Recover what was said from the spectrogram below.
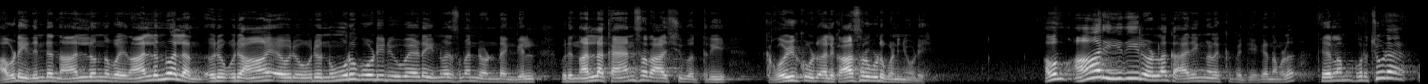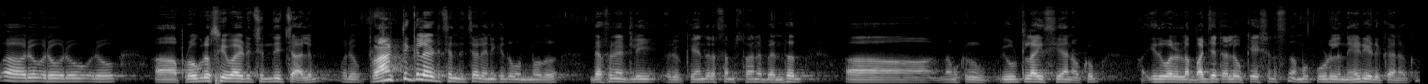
അവിടെ ഇതിന്റെ നാലിലൊന്ന് നാലിലൊന്നും അല്ല ഒരു ഒരു ആ ഒരു ഒരു നൂറ് കോടി രൂപയുടെ ഇൻവെസ്റ്റ്മെന്റ് ഉണ്ടെങ്കിൽ ഒരു നല്ല ക്യാൻസർ ആശുപത്രി കോഴിക്കോട് അല്ല കാസർഗോഡ് പണിഞ്ഞൂടെ? അപ്പം ആ രീതിയിലുള്ള കാര്യങ്ങളൊക്കെ പറ്റിയൊക്കെ നമ്മൾ കേരളം കുറച്ചുകൂടെ ഒരു ഒരു ഒരു ഒരു പ്രോഗ്രസീവായിട്ട് ചിന്തിച്ചാലും ഒരു പ്രാക്ടിക്കലായിട്ട് ചിന്തിച്ചാൽ എനിക്ക് തോന്നുന്നത് ഡെഫിനറ്റ്ലി ഒരു കേന്ദ്ര സംസ്ഥാന ബന്ധം നമുക്ക് യൂട്ടിലൈസ് ചെയ്യാനൊക്കും. ഇതുപോലുള്ള ബഡ്ജറ്റ് അലോക്കേഷൻസ് നമുക്ക് കൂടുതൽ നേടിയെടുക്കാനൊക്കും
